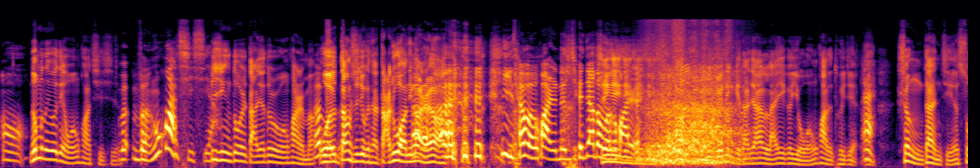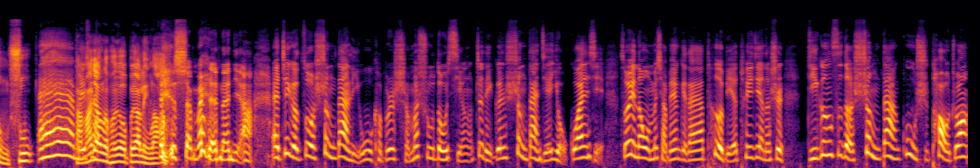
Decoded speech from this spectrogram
哦，能不能有点文化气息？文文化气息啊毕！竟都是大家都是文化人嘛呃。我当时就给他打住啊，你骂人啊！哎 你才文化人呢，全家都行文化人我们决定给大家来一个有文化的推荐啊哎，圣诞节送书，哎，打麻将的朋友不要领了啊。什么人呢你啊？哎，这个做圣诞礼物可不是什么书都行，这得跟圣诞节有关系。所以呢，我们小编给大家特别推荐的是狄更斯的圣诞故事套装，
